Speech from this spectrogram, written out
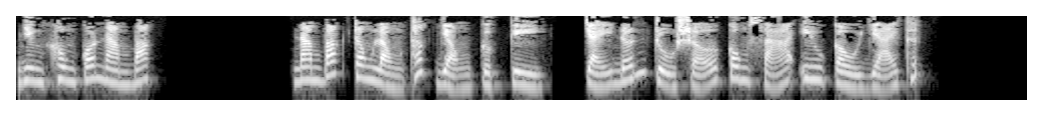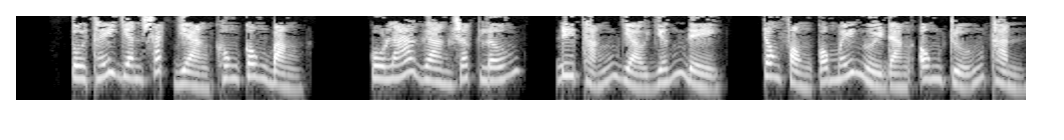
nhưng không có nam bắc. Nam bắc trong lòng thất vọng cực kỳ, chạy đến trụ sở công xã yêu cầu giải thích. Tôi thấy danh sách vàng không công bằng, cô lá gan rất lớn, đi thẳng vào vấn đề, trong phòng có mấy người đàn ông trưởng thành,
